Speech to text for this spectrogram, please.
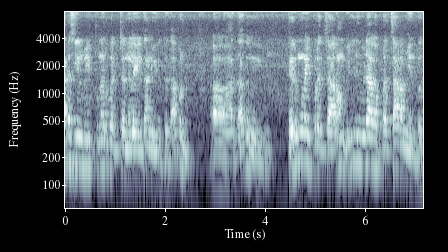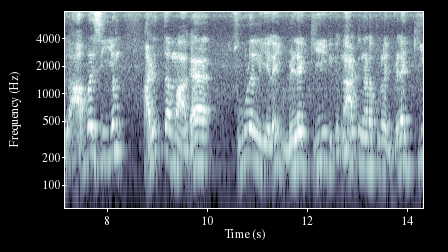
அரசியல் விழிப்புணர்வு அற்ற நிலையில் தான் இருக்குது. அப்போ அதாவது தெருமுனை பிரச்சாரம் வீடு வீடாக பிரச்சாரம் என்பது அவசியம். அழுத்தமாக சூழலியலை விளக்கி நாட்டு நடப்புகளை விளக்கி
